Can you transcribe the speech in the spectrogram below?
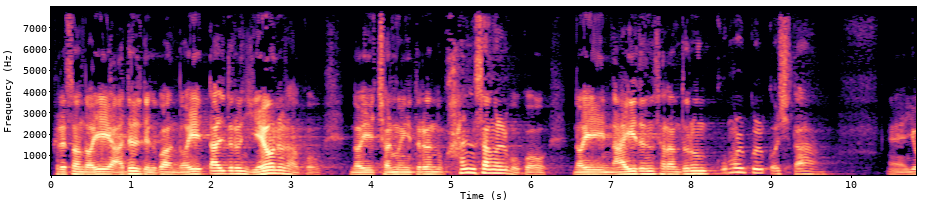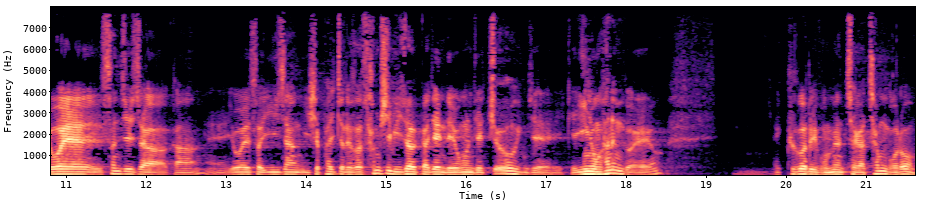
그래서 너희 아들들과 너희 딸들은 예언을 하고 너희 젊은이들은 환상을 보고 너희 나이 든 사람들은 꿈을 꿀 것이다. 예, 요엘 선지자가 예, 요에서 2장 28절에서 32절까지의 내용을 이제 쭉 이제 이렇게 인용하는 거예요. 예, 그거를 보면 제가 참고로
